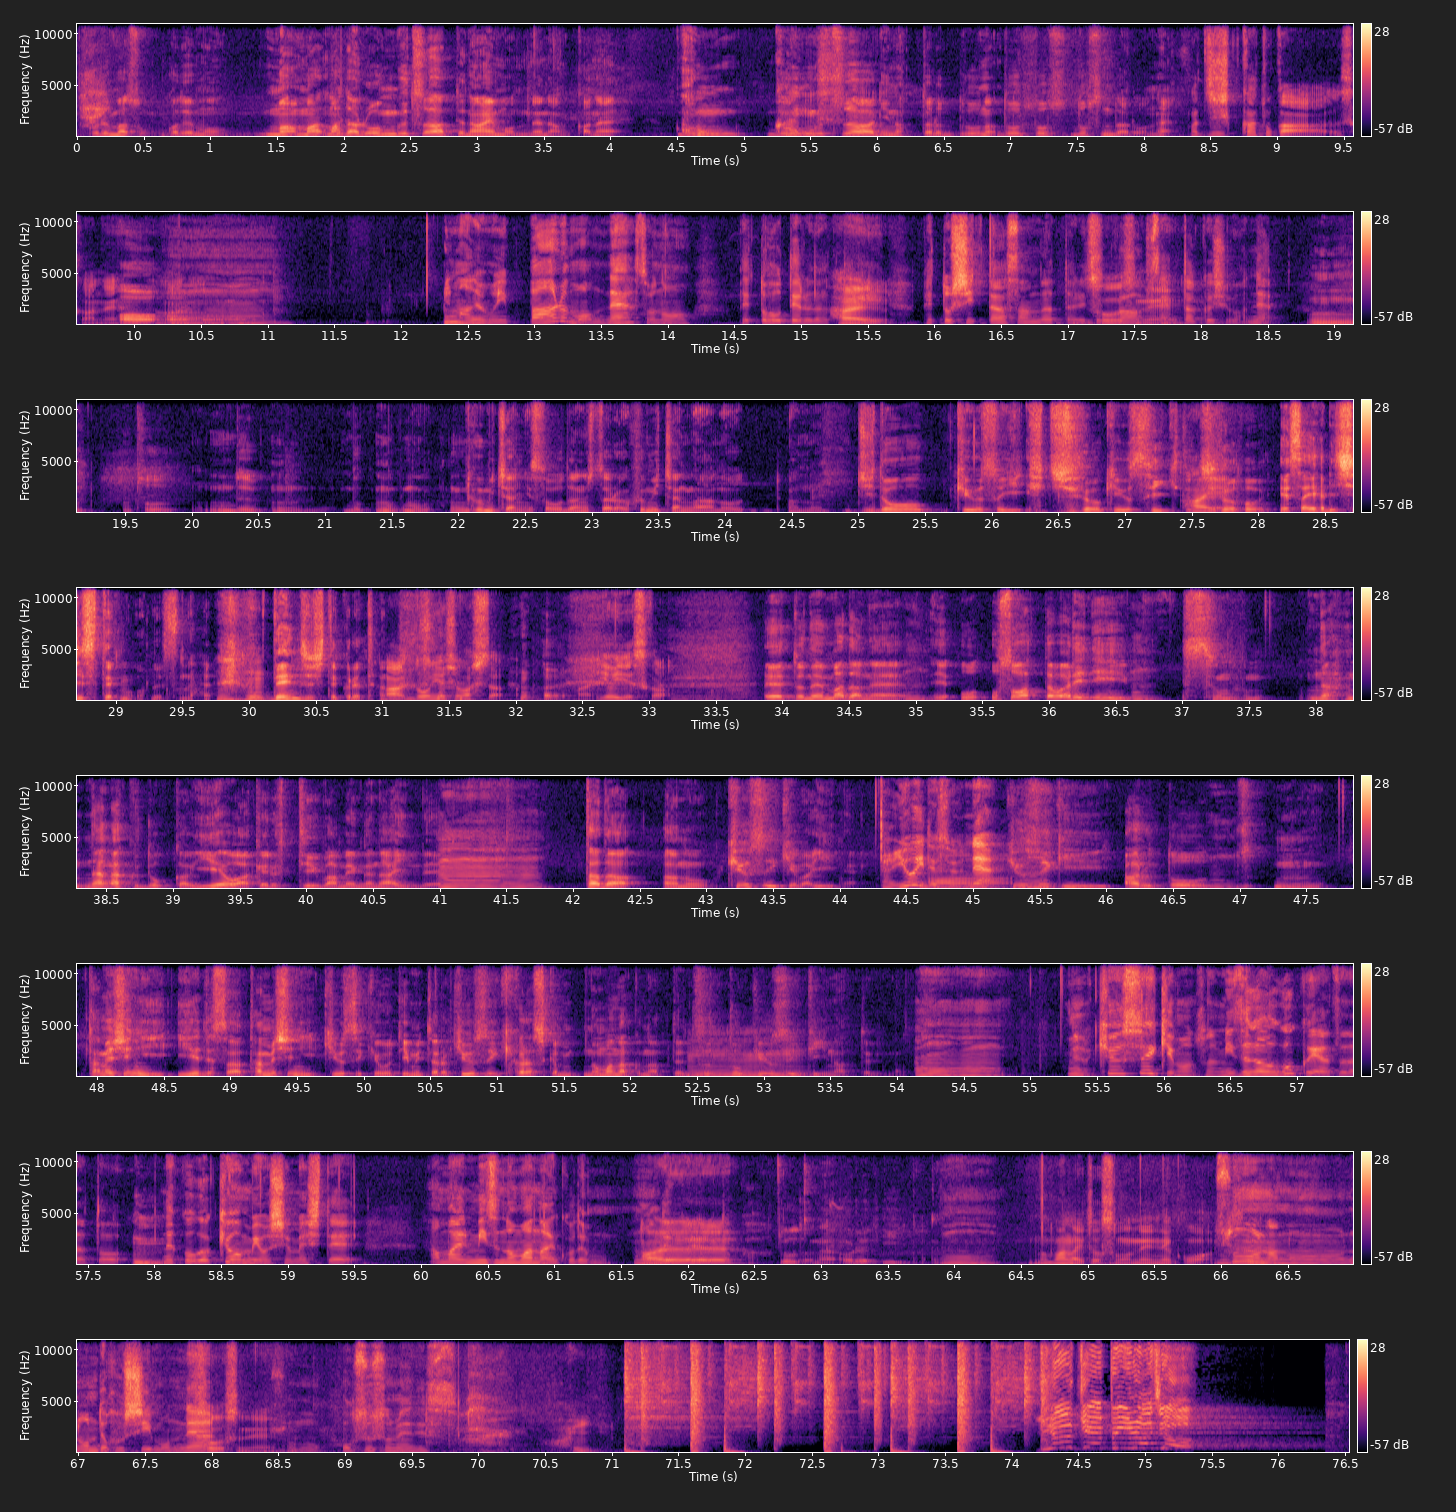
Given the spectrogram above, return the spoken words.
これまあそっかでも、まあ、ままだロングツアーってないもんねなんかね。ロンロ回ングツアーになったらどうなどうどうどうすんだろうね。まあ、実家とかですかね。ああ、今でもいっぱいあるもんねそのペットホテルだったり、はい。ペットシッターさんだったりとか、そうですね。選択肢はね。うん。そう。で、うん、僕僕もふみちゃんに相談したらふみちゃんがあのあの自動給水 自動給水器とはい。自動餌やりシステムをですね、伝授してくれたんです。あ導入しました、はい、良いですか？えっとねまだね、えお教わった割に、そのな長くどっか家を開けるっていう場面がないんで、ただあの給水器はいいね。あ良いですよね。給水器あると、ずうん試しに家でさ試しに給水器置いてみたら給水器からしか飲まなくなってずっと給水器になってるんだうんうん。でも給水器もその水が動くやつだと、ん。猫が興味を示してあんまり水飲まない子でも飲んでくれるとか、そうだね。あれいいなうん、飲まないとですもんね猫は水。そうなの。飲んでほしいもんね。そうですね。おすすめです、はい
